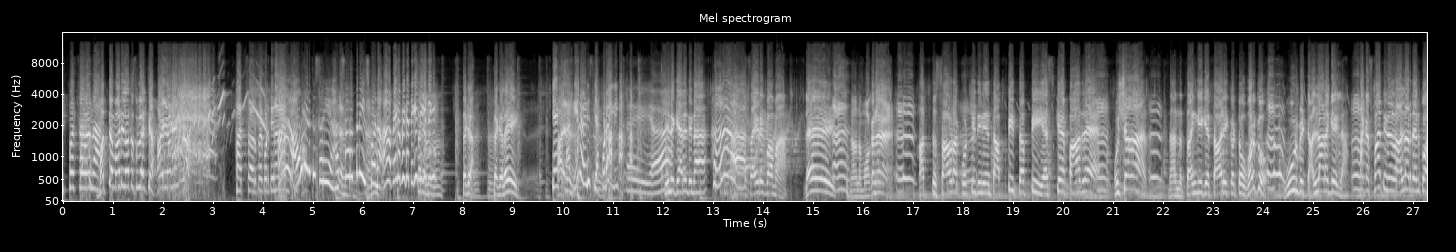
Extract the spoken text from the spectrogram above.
ಇಪ್ಪತ್ ಸಾವಿರನ? ಮತ್ತೆ ಮಾಡಿಲ್ಲ ಅಂತ ಸುಳ್ಳು ಹೇಳ್ತೀಯ. ಹತ್ತು ಸಾವಿರ ರೂಪಾಯಿ ಕೊಡ್ತೀನ ಅವ್ನು ಹೇಳ್ತು ಸರಿ ಹತ್ತು ಸಾವಿರ ರೂಪಾಯಿ ಇಸ್ಕೊಳ್ಳೋಣ ಆ ಬೇಗ ಬೇಗ ತೆಗಿ ತೆಗಿ ತೆಗಿ. ತೆಗೆ, ತೆಗೆಲೇ. ಯಾಕೆ? ಅದೇನು ಎಣಿಸ್ತೀಯ ಕೊಡ ಇಲ್ಲಿ. ಅಯ್ಯ. ನೀನು ಗ್ಯಾರಂಟಿನಾ. ಸೈಡಿಗೆ ಬಾಮ ಲೇ ನನ್ನ ಮಗನೇ. ಹತ್ತು ಸಾವಿರ ಕೊಟ್ಟಿದ್ದೀನಿ ಅಂತ ಅಪ್ಪಿ ತಪ್ಪಿ ಎಸ್ಕೇಪ್ ಆದ್ರೆ ಹುಷಾರ್. ನನ್ನ ತಂಗಿಗೆ ತಾಳಿ ಕಟ್ಟೋವರೆಗೂ ಊರ್ ಬಿಟ್ಟು ಅಲ್ಲಾಡಂಗೆ ಇಲ್ಲ. ಅಕಸ್ಮಾತ್ ನೀನು ಅಲ್ಲಾಡ್ದೆ ಅನ್ಕೋ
